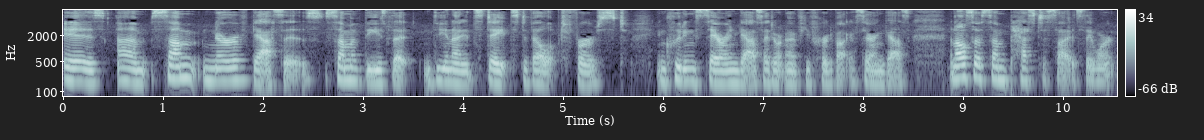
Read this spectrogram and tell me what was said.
is um, some nerve gases, some of these that the United States developed first, including sarin gas. I don't know if you've heard about sarin gas, and also some pesticides. They weren't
